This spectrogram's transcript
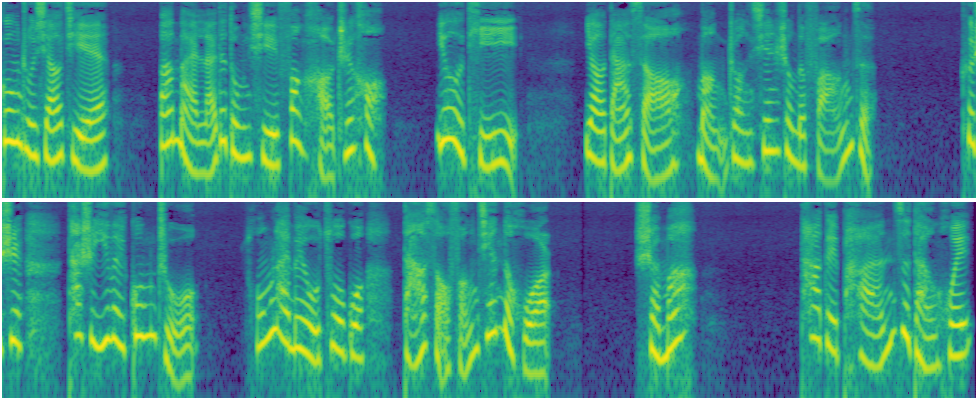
公主小姐把买来的东西放好之后，又提议要打扫莽撞先生的房子。可是她是一位公主，从来没有做过打扫房间的活儿。什么？他给盘子掸灰，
